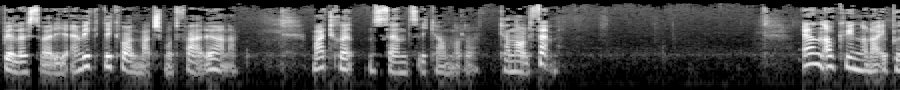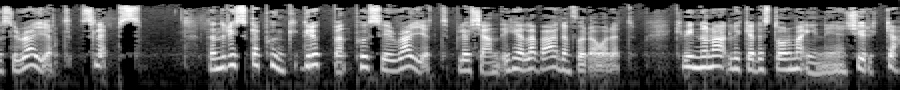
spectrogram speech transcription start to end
spelar Sverige en viktig kvalmatch mot Färöarna. Matchen sänds i kanal, kanal 5. En av kvinnorna i Pussy Riot släpps. Den ryska punkgruppen Pussy Riot blev känd i hela världen förra året. Kvinnorna lyckades storma in i en kyrka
